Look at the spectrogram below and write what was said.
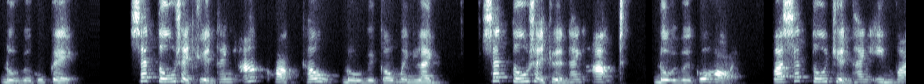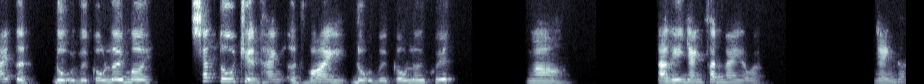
đối với cô kể. Chat tú sẽ chuyển thành ác hoặc thâu đối với câu mình lệnh. Chat tú sẽ chuyển thành out đối với câu hỏi. Và chat tú chuyển thành invited đối với câu lời mời. Chat tú chuyển thành advice đối với câu lời khuyết. à. ta ghi nhánh phần này các bạn. Nhánh thôi.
